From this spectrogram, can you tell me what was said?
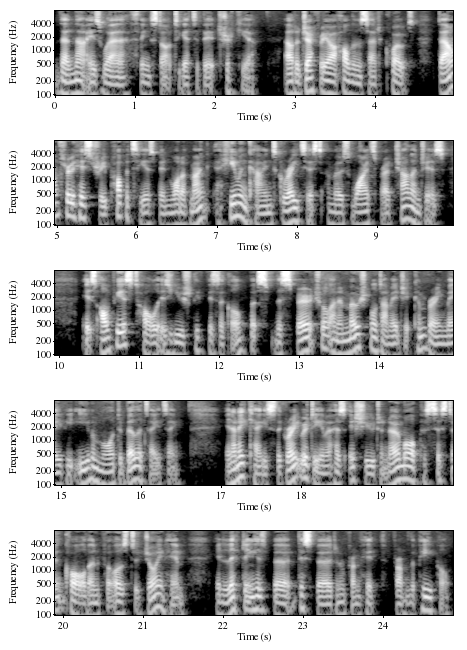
then that is where things start to get a bit trickier. Elder Jeffrey R. Holland said, quote, Down through history, poverty has been one of man- humankind's greatest and most widespread challenges. Its obvious toll is usually physical, but the spiritual and emotional damage it can bring may be even more debilitating. In any case, the great Redeemer has issued no more persistent call than for us to join him in lifting his bur- this burden from, his, from the people.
